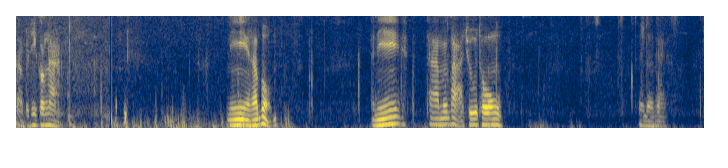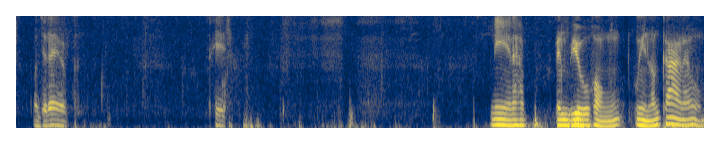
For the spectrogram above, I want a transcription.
ตัดไปที่กล้องหน้า นี่ครับผม อันนี้ถ้าไม่ผ่าชูธงเดินไปมันจะได้แบบเท่นี่นะครับ เป็นวิวของหินลังกานะครับผม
